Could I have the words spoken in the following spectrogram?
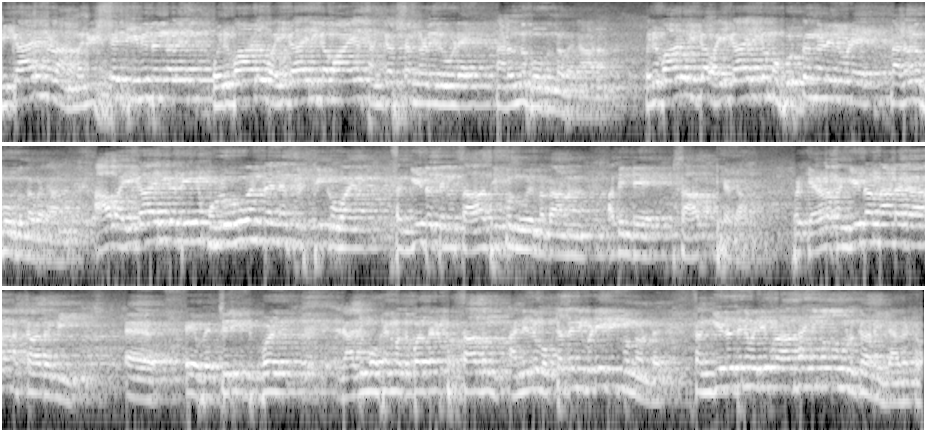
വികാരങ്ങളാണ് മനുഷ്യ ജീവിതങ്ങളെ ഒരുപാട് വൈകാരികമായ സംഘർഷങ്ങളിലൂടെ നടന്നു പോകുന്നവരാണ്. ഒരുപാട് വിക വൈകാരിക മുഹൂർത്തങ്ങളിലൂടെ നടന്നു പോകുന്നവരാണ്. ആ വൈകാരികതയെ മുഴുവൻ തന്നെ സൃഷ്ടിക്കുവാൻ സംഗീതത്തിന് സാധിക്കുന്നു എന്നതാണ് അതിന്റെ സാധ്യത. ഇപ്പോൾ കേരള സംഗീത നാടക അക്കാദമി ചുരുക്കി ഇപ്പോൾ രാജ്മോഹനും അതുപോലെ തന്നെ പ്രസാദും അനിലും ഒക്കെ തന്നെ ഇവിടെ ഇരിക്കുന്നുണ്ട്. സംഗീതത്തിന് വലിയ പ്രാധാന്യമൊന്നും കൊടുക്കാറില്ല കേട്ടോ.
